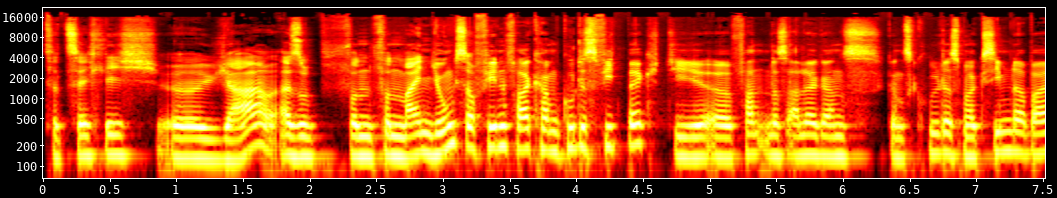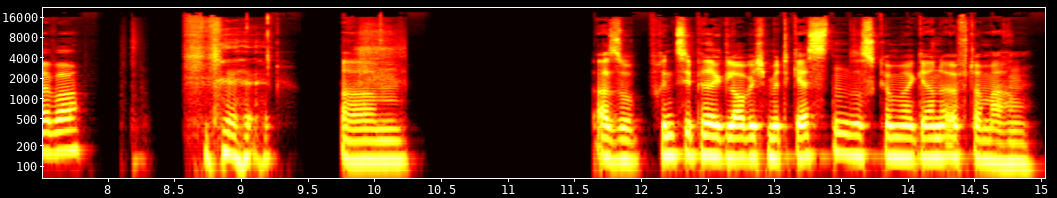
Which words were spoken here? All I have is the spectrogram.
tatsächlich, äh, ja, also von, von meinen Jungs auf jeden Fall kam gutes Feedback. Die äh, fanden das alle ganz, ganz cool, dass Maxim dabei war. Ähm, also prinzipiell glaube ich mit Gästen, das können wir gerne öfter machen.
